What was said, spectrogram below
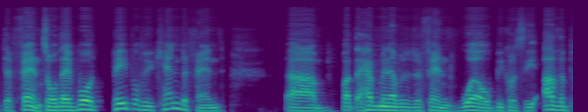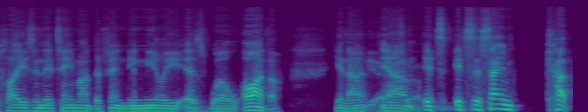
defense, or they've bought people who can defend, um, but they haven't been able to defend well because the other players in their team aren't defending nearly as well either. You know, Yeah, um, it's it's the same cut,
